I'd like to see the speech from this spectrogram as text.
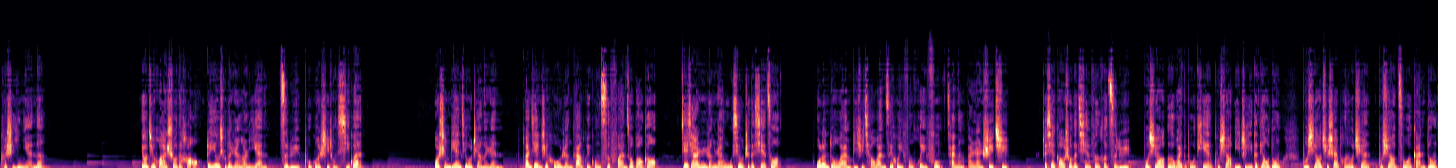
可是，一年呢？有句话说得好，对优秀的人而言，自律不过是一种习惯。我身边就有这样的人，团建之后仍赶回公司伏案做报告，节假日仍然无休止的写作。无论多晚，必须敲完最后一封回复才能安然睡去。这些高手的勤奋和自律，不需要额外的补贴，不需要意志力的调动，不需要去晒朋友圈，不需要自我感动，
